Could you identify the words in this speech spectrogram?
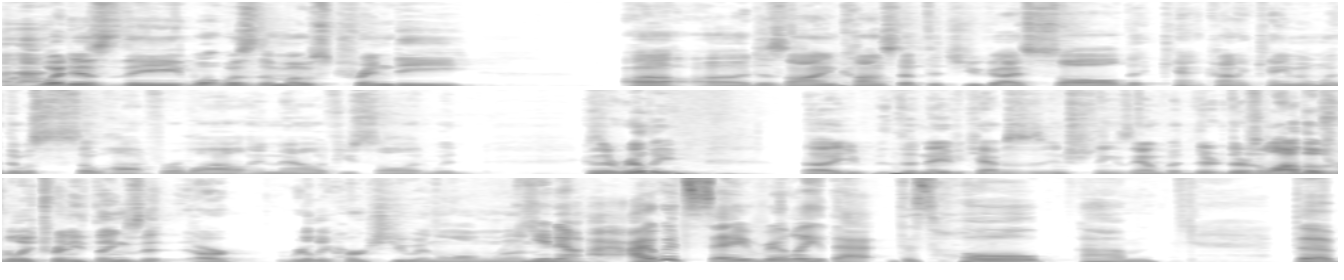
Uh-huh. What is the what was the most trendy uh, uh, design concept that you guys saw that can, kind of came and went that was so hot for a while, and now if you saw it would because it really uh, you, the Navy caps is an interesting example, but there, there's a lot of those really trendy things that are really hurts you in the long run. You know, I, I would say really that this whole um, the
